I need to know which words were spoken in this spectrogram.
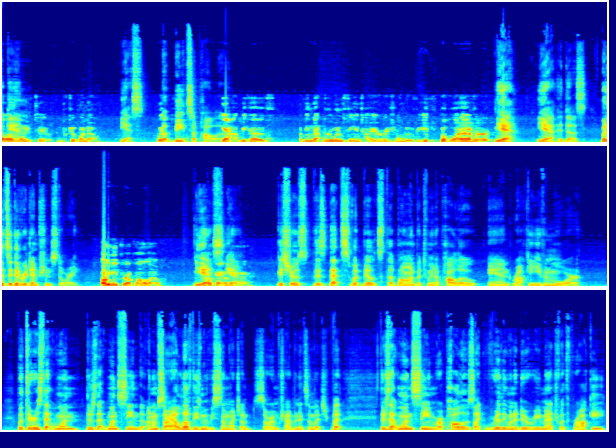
Apollo again. point two, 2.0. Yes, Wait. but beats Apollo. Yeah, because I mean that ruins the entire original movie. But whatever. Yeah. Yeah. It does. But it's a good redemption story. Oh, you mean for Apollo? Yes. okay, okay, yeah. okay. It shows this. That's what builds the bond between Apollo and Rocky even more. But there is that one. There's that one scene though, and I'm sorry. I love these movies so much. I'm sorry I'm chiming in so much, but there's that one scene where Apollo's like really want to do a rematch with Rocky,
